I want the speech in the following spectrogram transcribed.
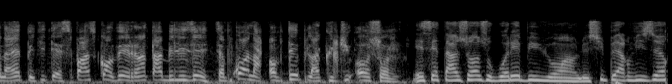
On a un petit espace qu'on veut rentabiliser. C'est pourquoi on a opté pour la culture hors sol. Et c'est à Georges Goré-Billon, le superviseur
